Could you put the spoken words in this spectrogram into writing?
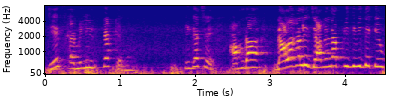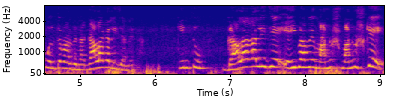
যে ফ্যামিলিটা কেমন। ঠিক আছে? আমরা গালাগালি জানে না, পৃথিবীতে কেউ বলতে পারবে না, গালাগালি জানে না। কিন্তু গালাগালি যে এইভাবে মানুষ মানুষকে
